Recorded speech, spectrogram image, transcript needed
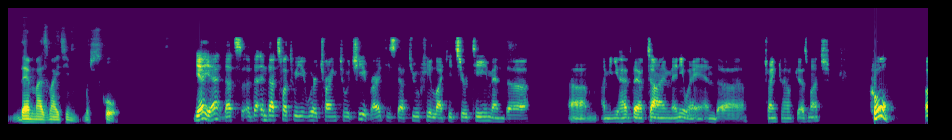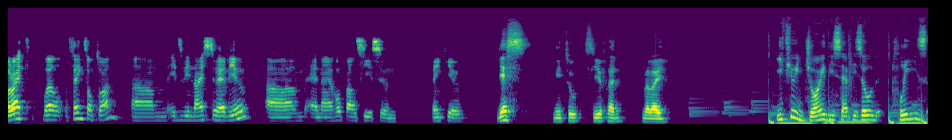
them as my team, which is cool. Yeah, yeah, that's uh, and that's what we we're trying to achieve, right? Is that you feel like it's your team, and uh, um, I mean you have their time anyway, and uh, trying to help you as much. Cool. All right. Well, thanks, Antoine. Um, it's been nice to have you. Um, and I hope I'll see you soon. Thank you. Yes, me too. See you, Fred. Bye bye. If you enjoyed this episode, please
